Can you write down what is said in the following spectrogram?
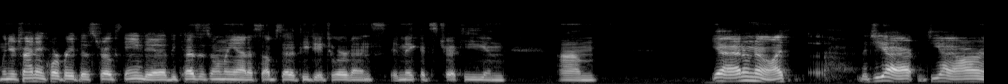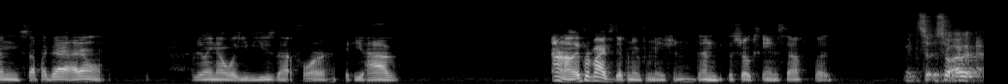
when you're trying to incorporate the strokes gain data, because it's only at a subset of PGA Tour events, it makes it's tricky. And um, yeah, I don't know. I the GIR, GIR and stuff like that. I don't really know what you use that for. If you have, I don't know. It provides different information than the strokes gain stuff, but. So, so I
